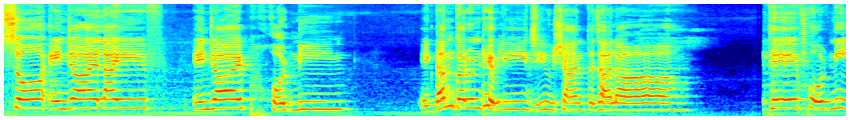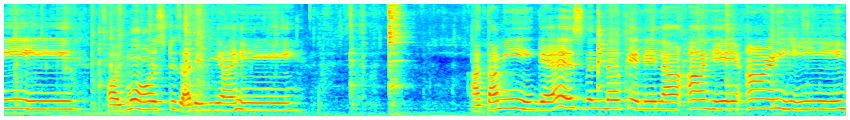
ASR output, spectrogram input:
सो एन्जॉय लाईफ एन्जॉय फोडणी. एकदम करून ठेवली जीव शांत झाला. इथे फोडणी ऑलमोस्ट झालेली आहे. आता मी गॅस बंद केलेला आहे आणि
